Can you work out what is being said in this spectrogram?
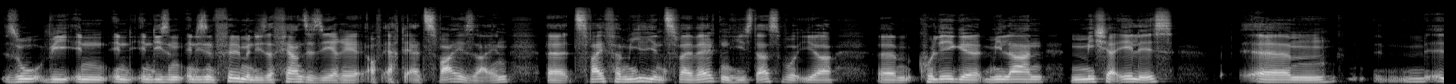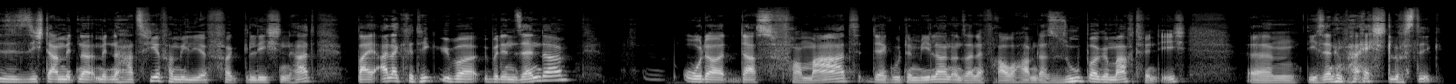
so wie in, in, in, diesem, in diesem Film, in dieser Fernsehserie auf RTL 2 sein. Äh, zwei Familien, zwei Welten hieß das, wo ihr ähm, Kollege Milan Michaelis ähm, sich da mit einer, mit einer Hartz-IV-Familie verglichen hat. Bei aller Kritik über, über den Sender oder das Format, der gute Milan und seine Frau haben das super gemacht, finde ich. Ähm, die Sendung war echt lustig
